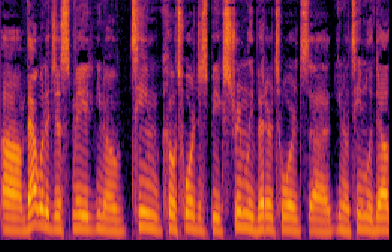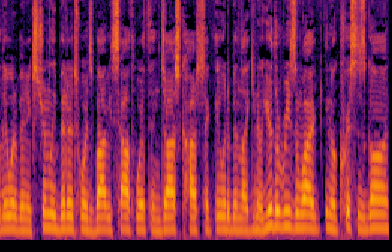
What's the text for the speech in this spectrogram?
um, that would have just made you know Team Couture just be extremely bitter towards uh, you know Team Liddell. They would have been extremely bitter towards Bobby Southworth and Josh Koscheck. They would have been like, you know, you're the reason why you know Chris is gone,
